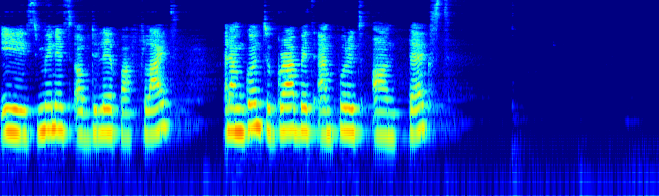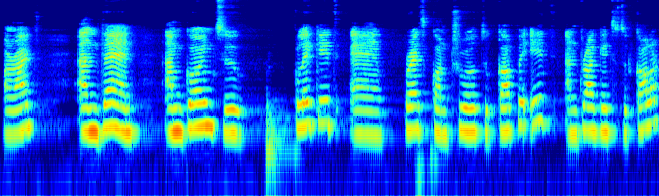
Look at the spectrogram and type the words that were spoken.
is minutes of delay per flight, and I'm going to grab it and put it on text alright? And then I'm going to click it and press ctrl to copy it and drag it to color.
